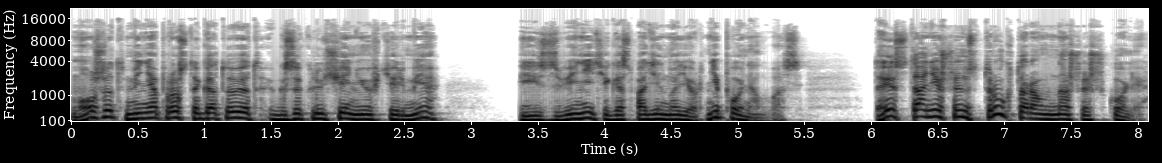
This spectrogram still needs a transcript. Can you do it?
Может, меня просто готовят к заключению в тюрьме?» «Извините, господин майор, не понял вас. Ты станешь инструктором в нашей школе.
